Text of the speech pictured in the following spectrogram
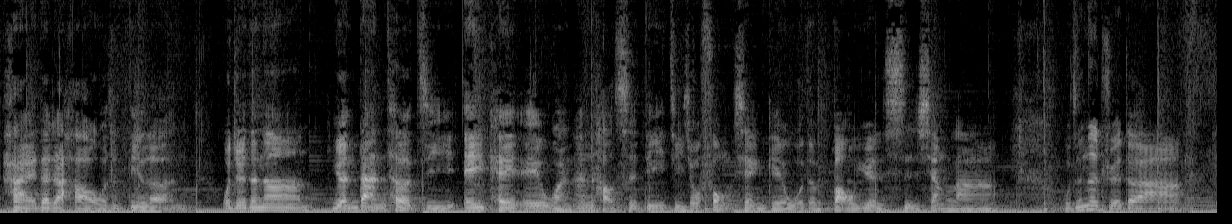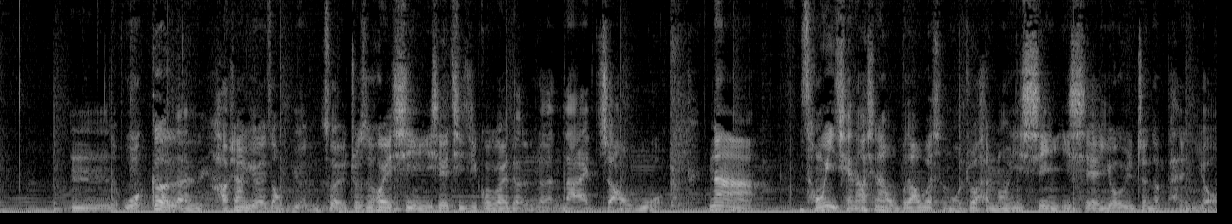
嗨，大家好，我是 Dylan。我觉得呢，元旦特辑 A.K.A 晚安好吃第一集就奉献给我的抱怨事项啦。我真的觉得啊，嗯，我个人好像有一种原罪，就是会吸引一些奇奇怪怪的人来找我。那从以前到现在，我不知道为什么，我就很容易吸引一些忧郁症的朋友。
